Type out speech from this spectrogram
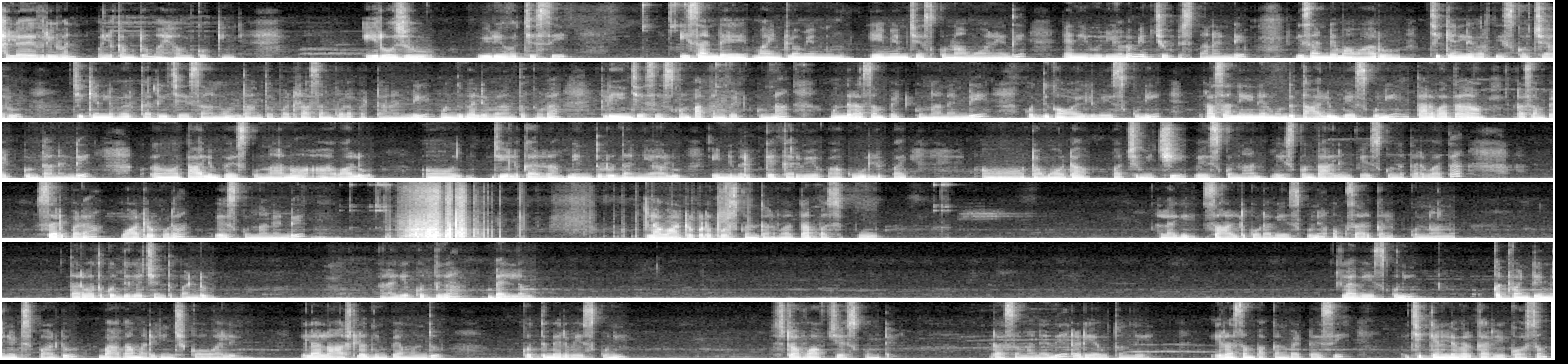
Hello everyone welcome to my home cooking. ఈరోజు video వచ్చేసి ఈ సండే మా ఇంట్లో మేము ఏమేం చేసుకున్నాము అనేది నేను ఈ వీడియోలో మీకు చూపిస్తానండి. ఈ సండే మా వారు చికెన్ లివర్ తీసుకొచ్చారు. చికెన్ లివర్ కర్రీ చేశాను. దాంతోపాటు రసం కూడా పెట్టానండి. ముందుగా లివర్ అంతా కూడా క్లీన్ చేసేసుకొని పక్కన పెట్టుకున్న ముందు రసం పెట్టుకున్నానండి. కొద్దిగా ఆయిల్ వేసుకుని రసాన్ని నేను ముందు తాలింపు వేసుకుని తర్వాత రసం పెట్టుకుంటానండి. తాలింపు వేసుకున్నాను ఆవాలు జీలకర్ర మెంతులు ధనియాలు ఎండుమిరపకాయ కరివేపాకు ఉల్లిపాయ టమోటా పచ్చిమిర్చి వేసుకున్నాను. వేసుకొని తాలింపు వేసుకున్న తర్వాత సరిపడా వాటర్ కూడా వేసుకున్నానండి. ఇట్లా వాటర్ కూడా పోసుకున్న తర్వాత పసుపు అలాగే సాల్ట్ కూడా వేసుకుని ఒకసారి కలుపుకున్నాను. తర్వాత కొద్దిగా చింతపండు అలాగే కొద్దిగా బెల్లం. ఇలా వేసుకుని ఒక ట్వంటీ మినిట్స్ పాటు బాగా మరిగించుకోవాలి. ఇలా లాస్ట్లో దింపే ముందు కొత్తిమీర వేసుకుని స్టవ్ ఆఫ్ చేసుకుంటే రసం అనేది రెడీ అవుతుంది. ఈ రసం పక్కన పెట్టేసి చికెన్ లివర్ కర్రీ కోసం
